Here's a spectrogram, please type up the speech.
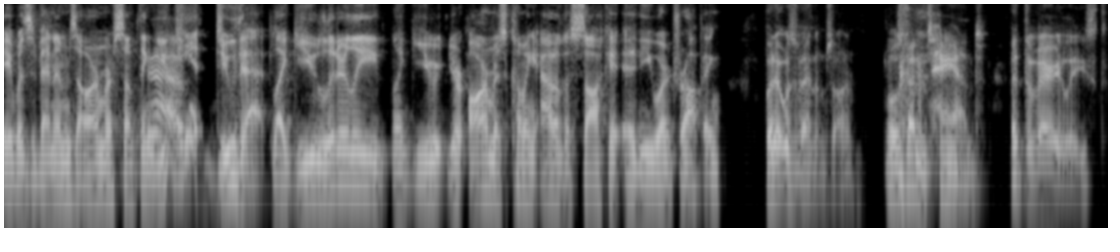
it was Venom's arm or something. Yeah. You can't do that. Like you literally, like you, your arm is coming out of the socket and you are dropping. but it was Venom's arm. Well, it was Venom's hand. at the very least.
